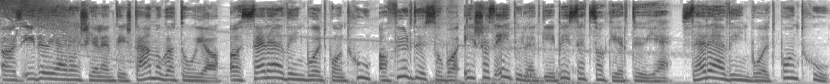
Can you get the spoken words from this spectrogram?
Az időjárás jelentés támogatója a szerelvénybolt.hu, a fürdőszoba és az épületgépészet szakértője. Szerelvénybolt.hu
